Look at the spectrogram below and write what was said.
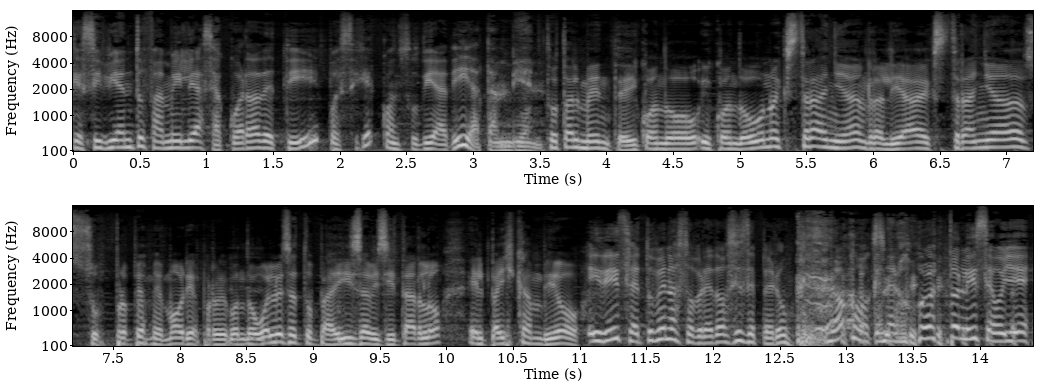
que si bien tu familia se acuerda de ti, pues sigue con su día a día también. Totalmente. Y cuando, y cuando uno extraña, en realidad extraña sus propias memorias, porque cuando vuelves a tu país a visitarlo, el país cambió. Y dice, tuve una sobredosis de Perú, ¿no? Como que en algún momento le dice, oye,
